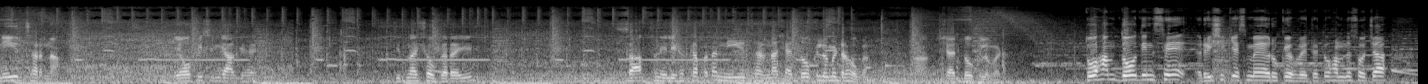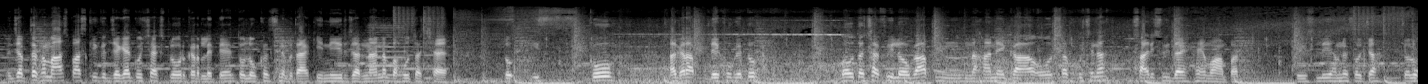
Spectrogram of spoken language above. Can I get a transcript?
नीर झरना। ये ऑफ़िस इनके आगे है। कितना शो कर रहा है ये? साफ़ नहीं लिखा। क्या पता नीर झरना शायद दो किलोमीटर होगा। हाँ शायद दो किलोमीटर। तो हम दो दिन से ऋषिकेश में रुके हुए थे तो हमने सोचा जब तक हम आसपास की जगह कुछ एक्सप्लोर कर लेते हैं तो लोकल्स ने बताया कि नीर झरना ना बहुत अच्छा है। तो इसको अगर आप देखोगे तो बहुत अच्छा फील होगा। आप नहाने का और सब कुछ ना, सारी सुविधाएँ हैं वहाँ पर। तो इसलिए हमने सोचा, चलो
